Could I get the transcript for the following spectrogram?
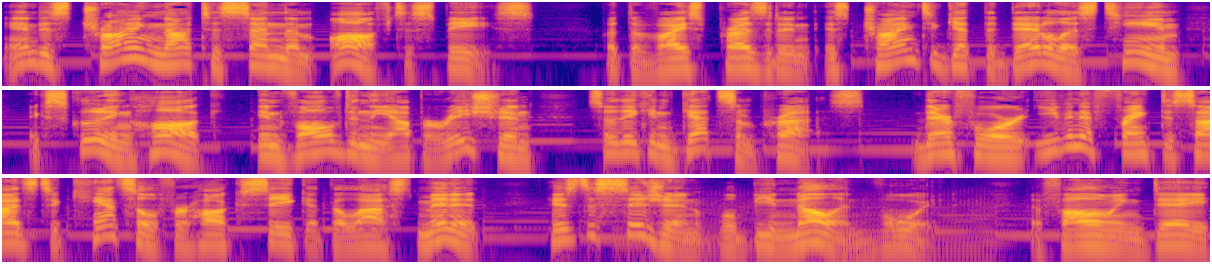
and is trying not to send them off to space. But the vice president is trying to get the Daedalus team, excluding Hawk, involved in the operation so they can get some press. Therefore, even if Frank decides to cancel for Hawk's sake at the last minute, his decision will be null and void. The following day,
